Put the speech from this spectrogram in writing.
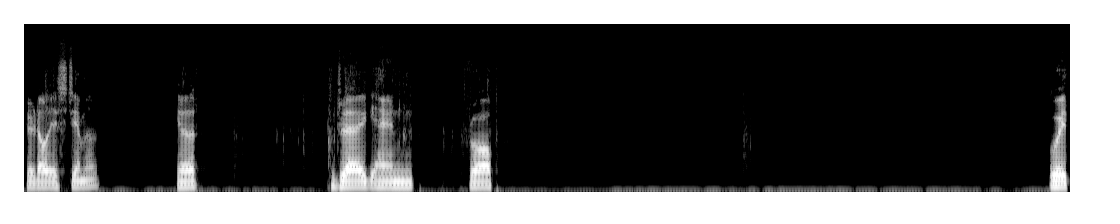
create our HTML here, drag and drop with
